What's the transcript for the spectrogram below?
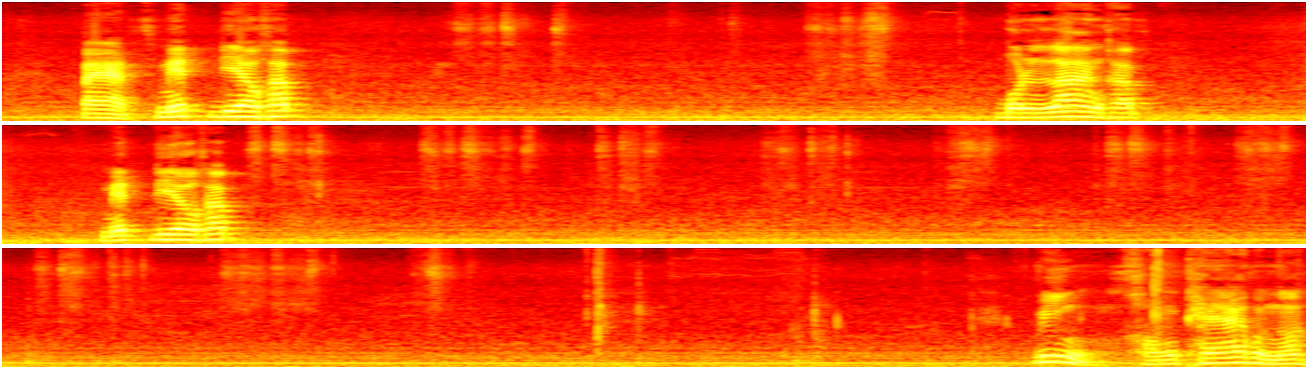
8 เม็ดเดียวครับ บนล่างครับ เม็ดเดียวครับ วิ่งของแท้ครับผมเนาะ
